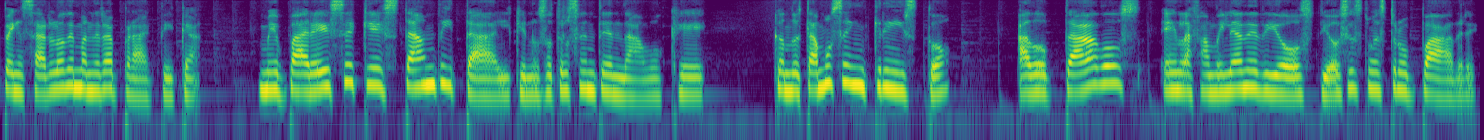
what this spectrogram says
pensarlo de manera práctica, me parece que es tan vital que nosotros entendamos que cuando estamos en Cristo, adoptados en la familia de Dios, Dios es nuestro Padre,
